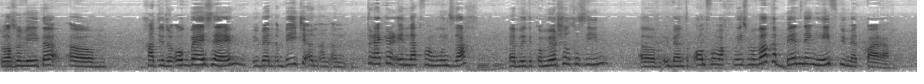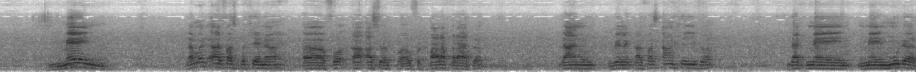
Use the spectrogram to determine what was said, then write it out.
Zoals we weten, ehm, gaat u er ook bij zijn. U bent een beetje een, een, een trekker in dat van woensdag. We hebben de commercial gezien. Ehm, u bent er onverwacht geweest. Maar welke binding heeft u met Para? Mijn, laat me alvast beginnen, uh, voor, uh, als we over para praten, dan wil ik alvast aangeven dat mijn, mijn moeder,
